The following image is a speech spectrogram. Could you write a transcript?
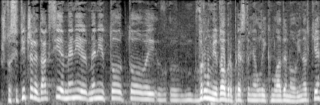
Što se tiče redakcije, meni je, meni je to, to ovaj, vrlo mi je dobro predstavljen lik mlade novinarke,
